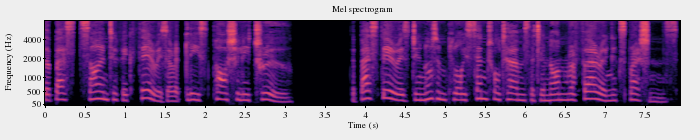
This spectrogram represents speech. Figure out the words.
The best scientific theories are at least partially true. The best theories do not employ central terms that are non-referring expressions.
